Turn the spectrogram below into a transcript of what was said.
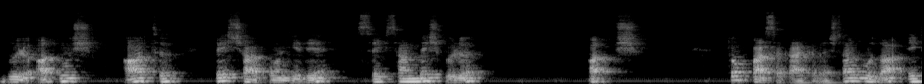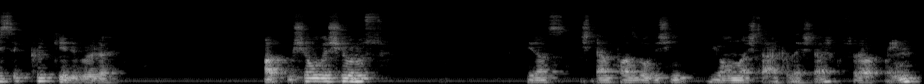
bölü 60 artı 5 çarpı 17 85 bölü 60. Toplarsak arkadaşlar burada eksi 47 bölü 60'a ulaşıyoruz. Biraz işten fazla olduğu için yoğunlaştı arkadaşlar. Kusura bakmayın.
